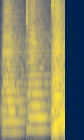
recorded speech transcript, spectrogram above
Bye.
